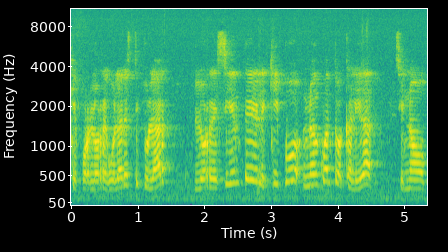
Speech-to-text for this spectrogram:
que por lo regular es titular, lo resiente el equipo no en cuanto a calidad, sino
